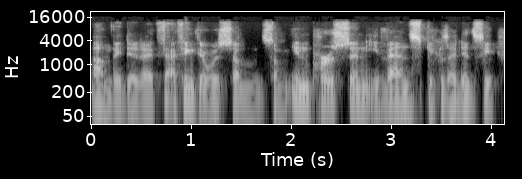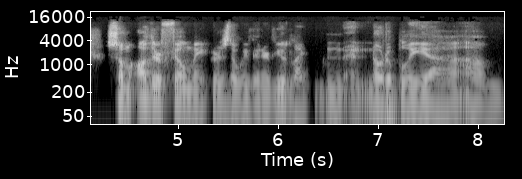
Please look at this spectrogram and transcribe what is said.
um, they did. I, th- I, think there was some some in person events because I did see some other filmmakers that we've interviewed, like n- notably. Uh, um,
